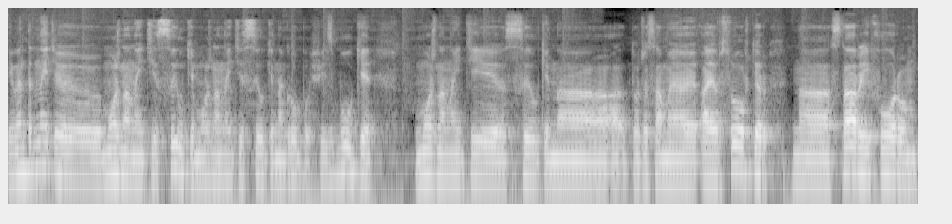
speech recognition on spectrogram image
И в интернете э, можно найти ссылки, можно найти ссылки на группу в Фейсбуке, можно найти ссылки на а, тот же самый Airsoftер, на старый форум,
